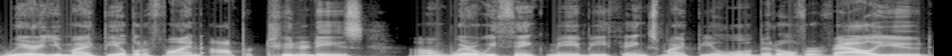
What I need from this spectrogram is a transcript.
where you might be able to find opportunities, uh, where we think maybe things might be a little bit overvalued,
